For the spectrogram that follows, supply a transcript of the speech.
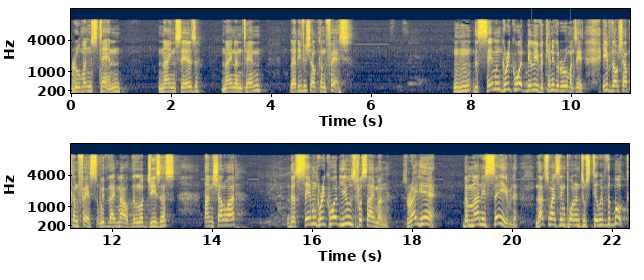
Romans 10 9 says, 9 and 10, that if you shall confess, mm-hmm, the same Greek word believe, can you go to Romans 8? If thou shalt confess with thy mouth the Lord Jesus and shall what? The same Greek word used for Simon. It's right here. The man is saved. That's why it's important to stay with the book.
